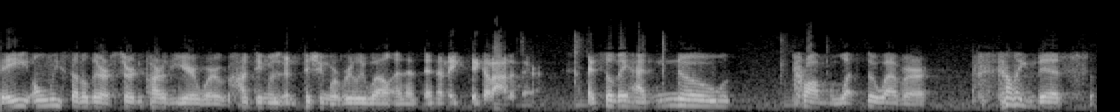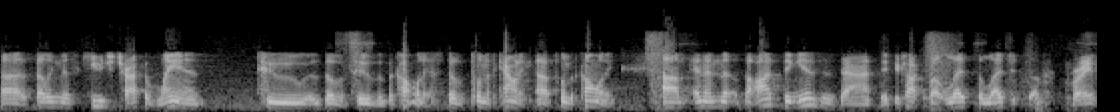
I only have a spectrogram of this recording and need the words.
They only settled there a certain part of the year where hunting was, and fishing were really well, and then, and then they, they got out of there. And so they had no problem whatsoever selling this uh, selling this huge tract of land to the to the, the colonists, to Plymouth County, uh, Plymouth Colony. Um, and then the, the odd thing is, is that if you're talking about le- the legends of it, right?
